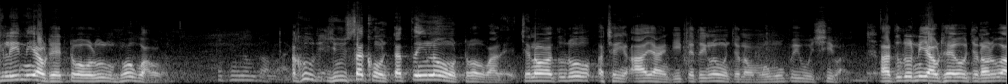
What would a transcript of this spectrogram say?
ကလေးနှစ်ယောက်တည်းတော်လို့မဟုတ်ပါဘူး တစ်သိန်းလုံးတော့ပါအခုယူဆက်ခွန်တသိန်းလုံးကိုတော်ပါလေကျွန်တော်သူတို့အချိန်အားရရင်ဒီတသိန်းလုံးကိုကျွန်တော်မုံမိုးပေးဖို့ရှိပါတယ်အာသူတို့နှစ်ယောက်တည်းကိုကျွန်တော်တို့က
